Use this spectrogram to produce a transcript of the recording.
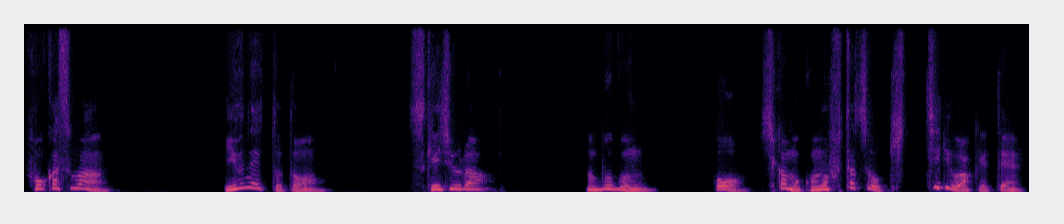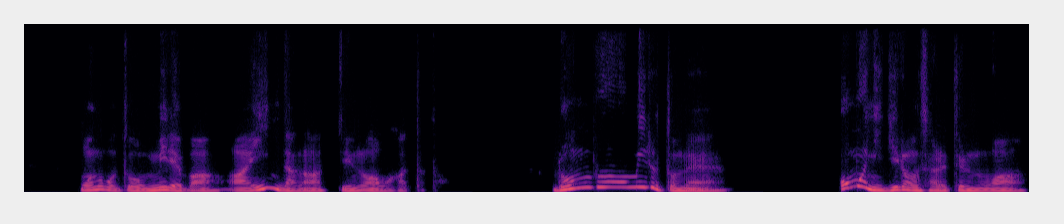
フォーカスは Unet とスケジューラーの部分を、しかもこの二つをきっちり分けて物事を見れば、あ、いいんだなっていうのは分かったと。論文を見るとね、主に議論されてるのは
